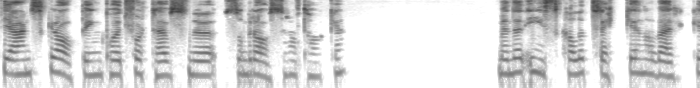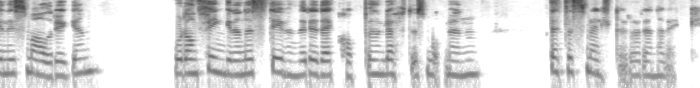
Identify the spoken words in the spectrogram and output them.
Fjern skraping på et fortau snø som raser av taket. Men den iskalde trekken og verken i smalryggen, hvordan fingrene stivner idet koppen løftes mot munnen, dette smelter og renner vekk.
